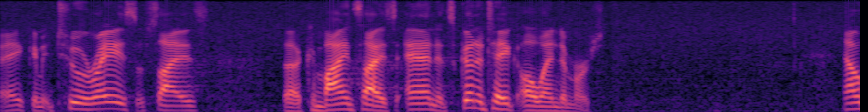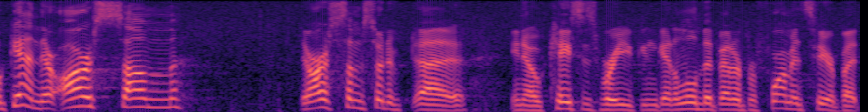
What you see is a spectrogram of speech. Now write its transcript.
Okay, give me two arrays of size, uh, combined size n, it's gonna take O(n) to merge. Now again, there are some, there are some sort of, uh, you know, cases where you can get a little bit better performance here, but,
